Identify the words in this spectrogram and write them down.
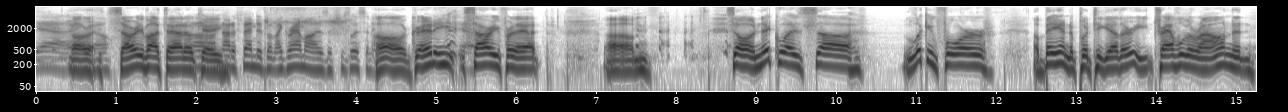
Yeah. very All you right. go. Sorry about that. Oh, Okay. I'm not offended, but my grandma is if she's listening. Oh, Granny, sorry for that. Um, so Nick was uh, looking for a band to put together. He traveled around and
